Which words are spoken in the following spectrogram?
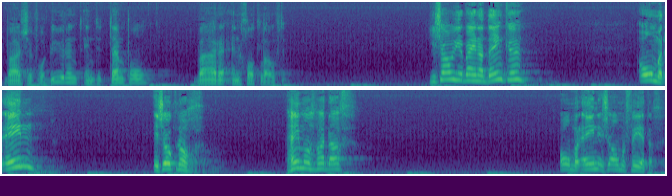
waar ze voortdurend in de tempel waren en God loofden. Je zou hier bijna denken, Omer 1 is ook nog Hemelsvaardag. Omer 1 is Omer 40.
